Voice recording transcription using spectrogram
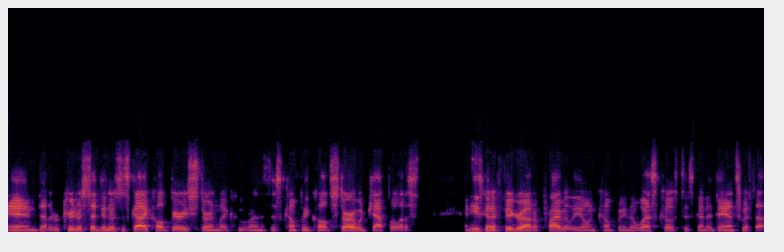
And uh, the recruiter said, you know, there's this guy called Barry Sternlicht who runs this company called Starwood Capital. Let us, and he's going to figure out a privately owned company in the West Coast is going to dance with a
